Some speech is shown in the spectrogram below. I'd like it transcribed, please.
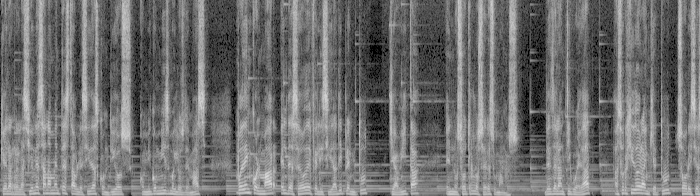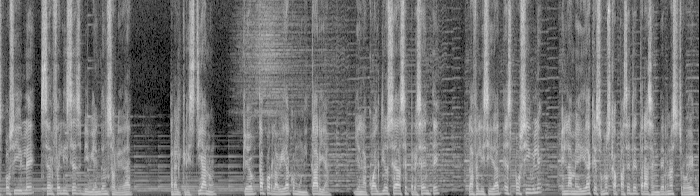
que las relaciones sanamente establecidas con Dios, conmigo mismo y los demás pueden colmar el deseo de felicidad y plenitud que habita en nosotros los seres humanos. Desde la antigüedad ha surgido la inquietud sobre si es posible ser felices viviendo en soledad. Para el cristiano, que opta por la vida comunitaria y en la cual Dios se hace presente, la felicidad es posible en la medida que somos capaces de trascender nuestro ego.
